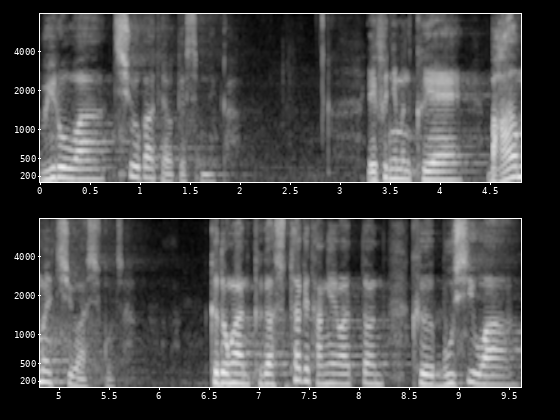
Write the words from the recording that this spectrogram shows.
위로와 치유가 되었겠습니까? 예수님은 그의 마음을 치유하시고자 그동안 그가 숱하게 당해왔던 그 무시와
